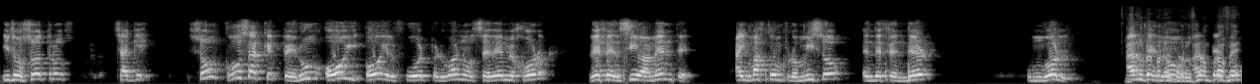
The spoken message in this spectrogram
Y nosotros, o sea que son cosas que Perú, hoy, hoy el fútbol peruano se ve mejor defensivamente. Hay más compromiso en defender un gol. Antes no, profe.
